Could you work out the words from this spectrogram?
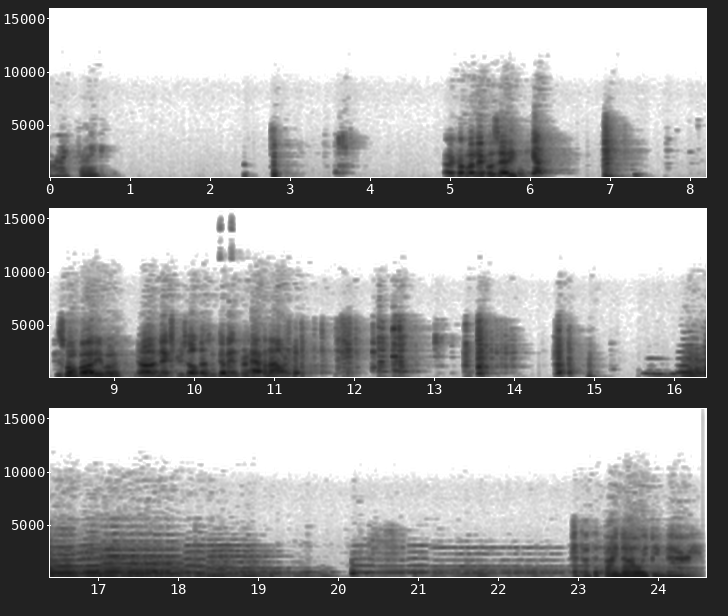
All right, Frank. Got a couple of nickels, Eddie? Yeah. This won't bother you, will it? No, next result doesn't come in for half an hour. I thought that by now we'd be married.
